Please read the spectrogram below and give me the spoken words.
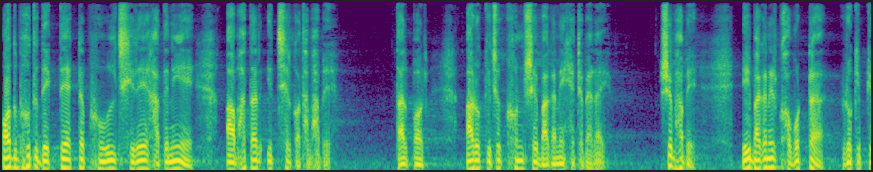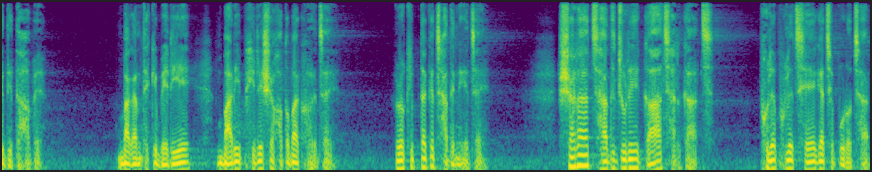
অদ্ভুত দেখতে একটা ফুল ছিঁড়ে হাতে নিয়ে আভা তার ইচ্ছের কথা ভাবে। তারপর আরও কিছুক্ষণ সে বাগানে হেঁটে বেড়ায়। সে ভাবে, এই বাগানের খবরটা রকিবকে দিতে হবে। বাগান থেকে বেরিয়ে বাড়ি ফিরে সে হতবাক হয়ে যায়। রকিব তাকে ছাদে নিয়ে যায়। সারা ছাদ জুড়ে গাছ আর গাছ, ফুলে ফুলে ছেয়ে গেছে পুরো ছাদ।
